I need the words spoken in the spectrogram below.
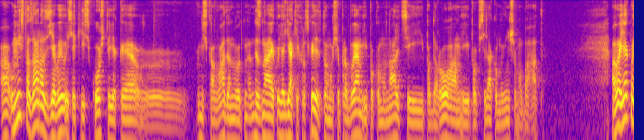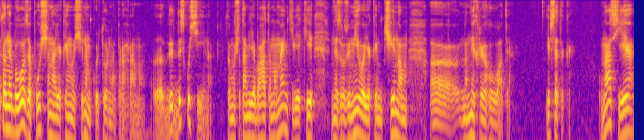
А у міста зараз з'явились якісь кошти, яке е, міська влада ну, не знає, як їх розкрити, тому що проблем і по комунальці, і по дорогам, і по всілякому іншому багато. Але як би то не було, запущена якимось чином культурна програма, е, дискусійна, тому що там є багато моментів, які незрозуміло, яким чином е, на них реагувати. І все таки, у нас є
